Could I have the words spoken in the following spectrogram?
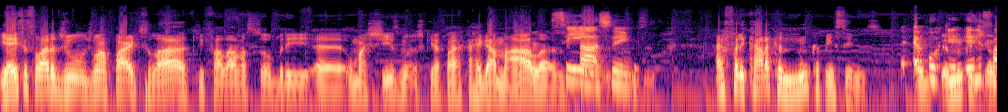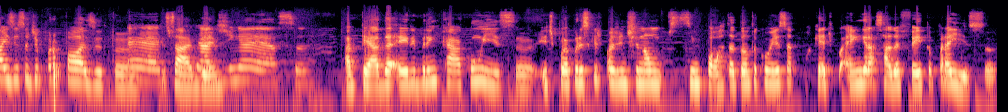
E aí vocês falaram de, de uma parte lá que falava sobre é, o machismo, acho que é pra carregar mala. Sim. Ah, sim. Aí eu falei, caraca, eu nunca pensei nisso. É Eu- porque eu ele tinha- faz isso de propósito. É, tipo, sabe? a piadinha é essa. A piada é ele brincar com isso. E, tipo, é por isso que tipo, a gente não se importa tanto com isso, é porque, tipo, é engraçado, é feito pra isso,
